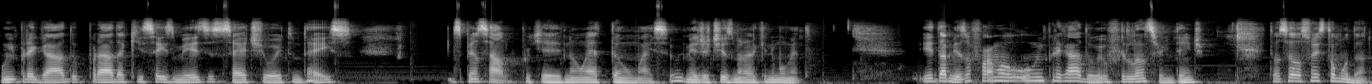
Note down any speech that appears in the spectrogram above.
um empregado para daqui seis meses, sete, oito, dez, dispensá-lo, porque não é tão mais. O imediatismo era naquele momento. E da mesma forma o empregado, o freelancer, entende? Então as relações estão mudando.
